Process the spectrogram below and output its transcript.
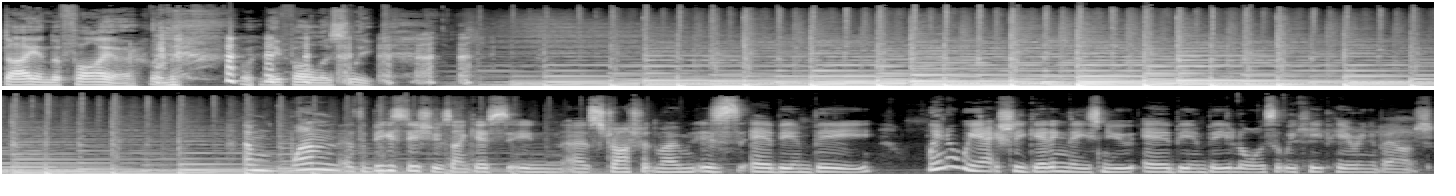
die in the fire when they, when they fall asleep. One of the biggest issues, I guess, in uh, Strata at the moment is Airbnb. When are we actually getting these new Airbnb laws that we keep hearing about?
